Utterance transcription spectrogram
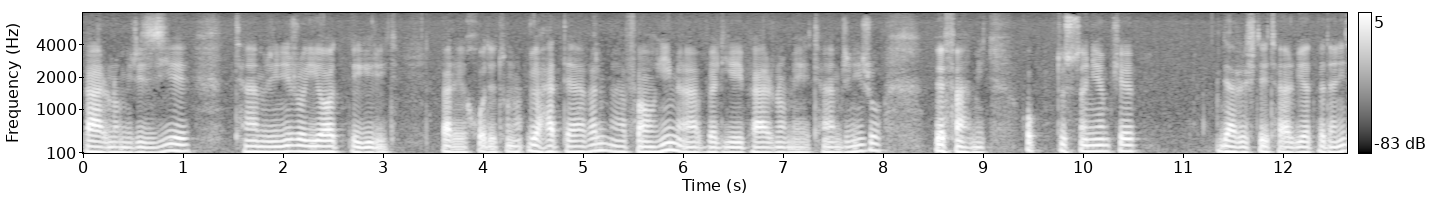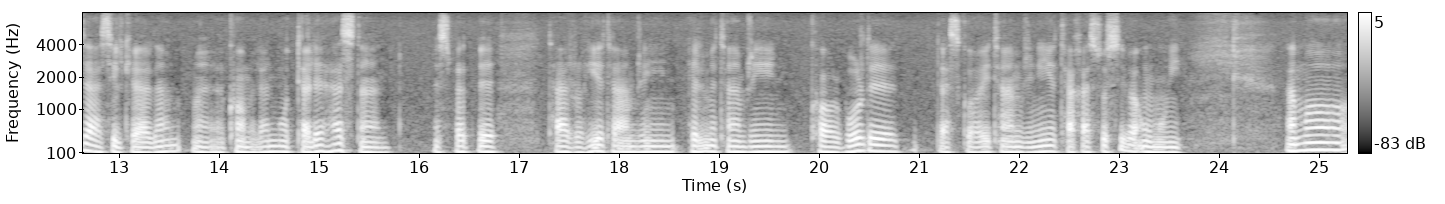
برنامه ریزی تمرینی رو یاد بگیرید. برای خودتون یا حداقل مفاهیم اولیه برنامه تمرینی رو بفهمید. خب دوستانی هم که در رشته تربیت بدنی تحصیل کردن کاملا مطلع هستند نسبت به طراحی تمرین، علم تمرین، کاربرد دستگاه های تمرینی تخصصی و عمومی. اما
